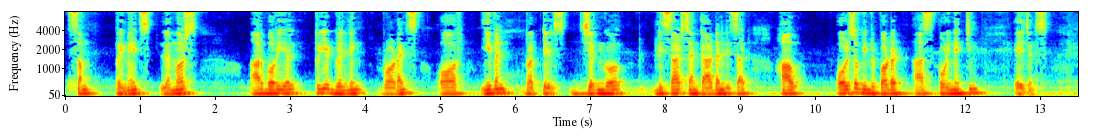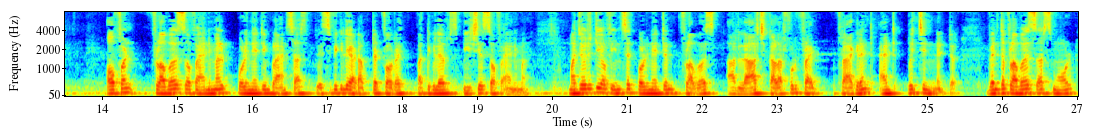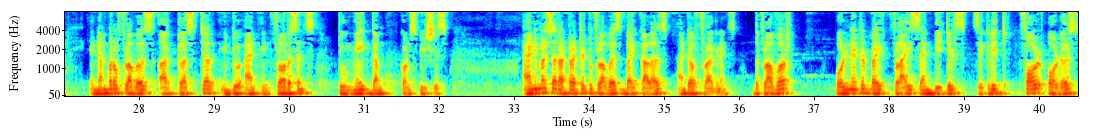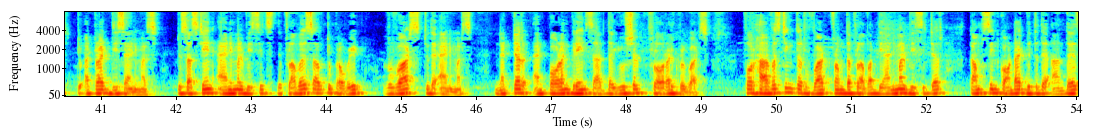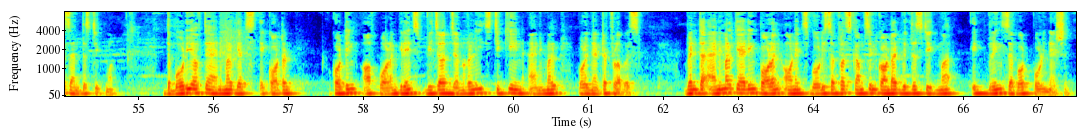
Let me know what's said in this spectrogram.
some primates, lemurs, arboreal, tree-dwelling rodents, or even reptiles, jungle lizards and garden lizard have also been reported as pollinating agents. Often, flowers of animal pollinating plants are specifically adapted for a particular species of animal. Majority of insect pollinated flowers are large, colorful, fra fragrant, and rich in nectar. When the flowers are small, a number of flowers are clustered into an inflorescence to make them conspicuous. Animals are attracted to flowers by colors and or fragrance. The flower pollinated by flies and beetles secrete foul odors to attract these animals. To sustain animal visits, the flowers have to provide rewards to the animals. Nectar and pollen grains are the usual floral rewards. For harvesting the reward from the flower, the animal visitor comes in contact with the anthers and the stigma. The body of the animal gets a cotton, coating of pollen grains, which are generally sticky in animal pollinated flowers. When the animal carrying pollen on its body surface comes in contact with the stigma, it brings about pollination.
